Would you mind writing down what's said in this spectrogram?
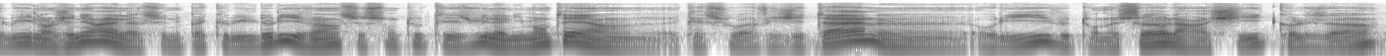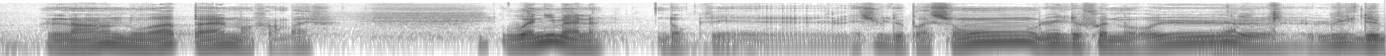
L'huile en général, ce n'est pas que l'huile d'olive, hein, ce sont toutes les huiles alimentaires, qu'elles soient végétales, euh, olive, tournesol, arachide, colza, lin, noix, palme, enfin bref. Ou animales. Donc les, huiles de poisson, l'huile de foie de morue, euh, l'huile de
